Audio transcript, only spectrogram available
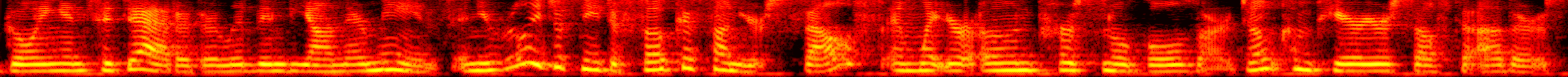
going into debt or they're living beyond their means. And you really just need to focus on yourself and what your own personal goals are. Don't compare yourself to others.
